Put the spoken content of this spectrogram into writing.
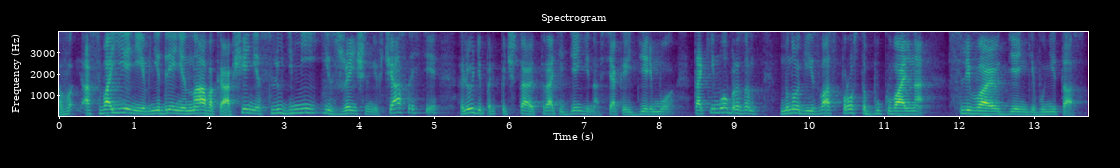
в освоение, внедрение навыка общения с людьми и с женщинами в частности, люди предпочитают тратить деньги на всякое дерьмо. Таким образом, многие из вас просто буквально сливают деньги в унитаз.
